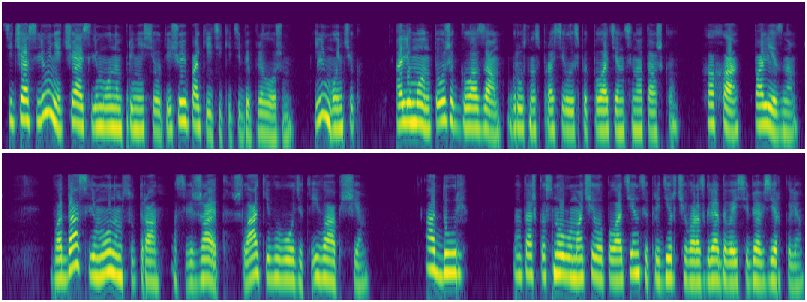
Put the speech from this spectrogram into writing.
Сейчас Леня чай с лимоном принесет, еще и пакетики тебе приложим. И лимончик. А лимон тоже к глазам? Грустно спросила из-под полотенца Наташка. Ха-ха, полезно. Вода с лимоном с утра освежает, шлаки выводит и вообще. А дурь? Наташка снова мочила полотенце, придирчиво разглядывая себя в зеркале.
